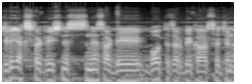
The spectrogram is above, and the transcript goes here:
ਜਿਹੜੇ ਐਕਸ ਫੈਡਰੇਸ਼ਨਿਸਟ ਨੇ ਸਾਡੇ ਬਹੁਤ ਤਜਰਬੇਕਾਰ ਸੱਜਣ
